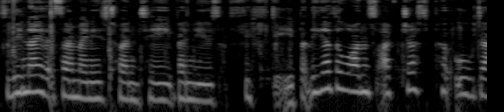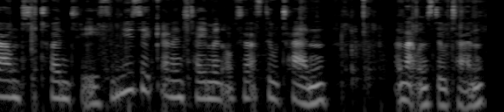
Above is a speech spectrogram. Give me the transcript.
so we know that ceremony is 20, venues 50, but the other ones I've just put all down to 20. So music and entertainment, obviously that's still 10, and that one's still 10.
